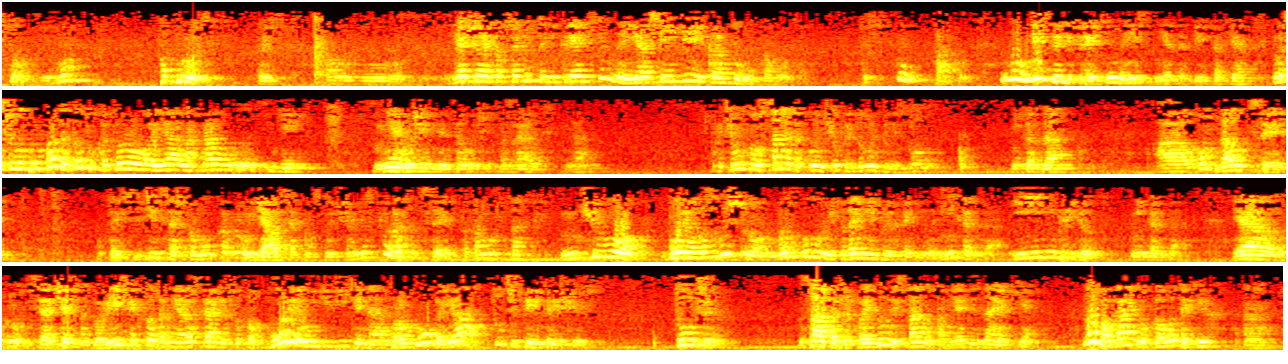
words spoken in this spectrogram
что? Его подбросить. То есть э, я человек абсолютно не креативный, я все идеи краду у кого-то. То есть, ну, так вот. Ну, есть люди креативные, есть нет таких, как я. И вот Шилапрапада тот, у которого я накрал идей. Мне очень это очень понравилось, да. Почему-то он сам такой ничего придумать не смог. Никогда. А он дал цель. То есть единственное, что мог, ну, я во всяком случае не спер, это цель. Потому что ничего более возвышенного в мою голову никогда не приходило. Никогда. И не придет. Никогда. Я ну, себя честно говорю, если кто-то мне расскажет что-то более удивительное про Бога, я тут же перекрещусь. Тут же завтра же пойду и стану там, я не знаю кем. Но пока ни у кого таких, а,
